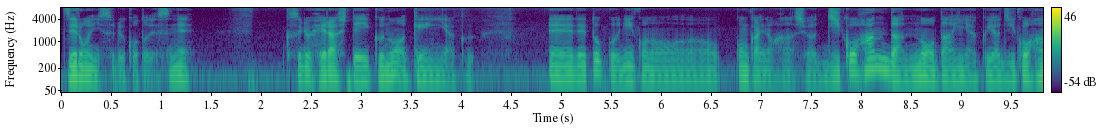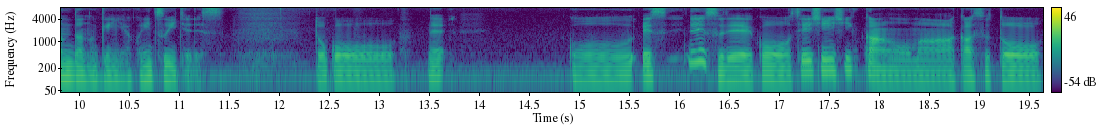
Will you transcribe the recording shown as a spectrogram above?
ゼロにすることですね。薬を減らしていくのは減薬。えーで特にこの今回の話は自己判断の弾薬や自己判断の減薬についてです。とこうね。こう SNS でこう精神疾患をまあ明かすと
